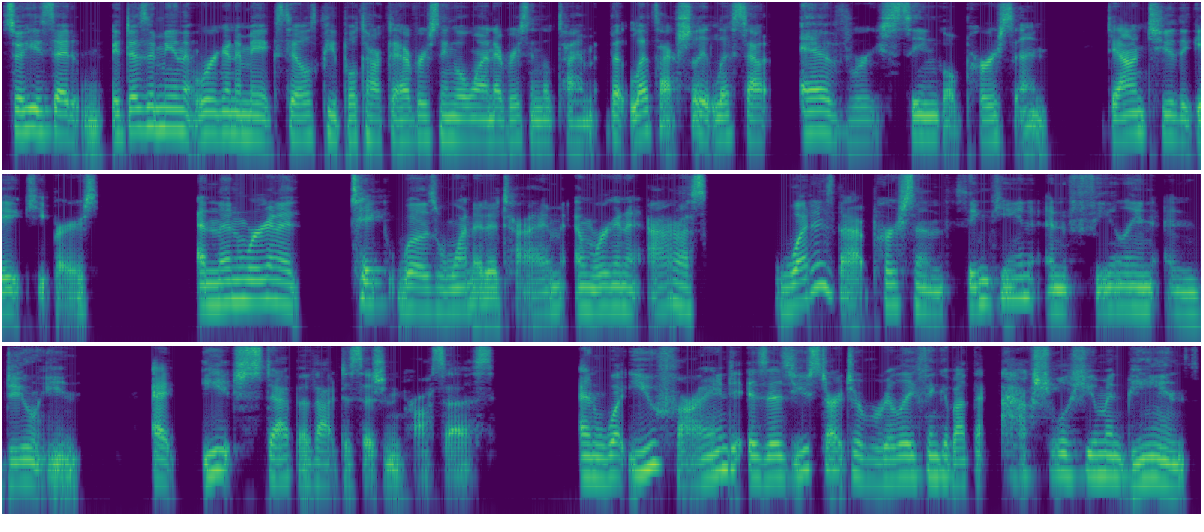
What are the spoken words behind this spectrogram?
So he said, mm, it doesn't mean that we're going to make salespeople talk to every single one every single time, but let's actually list out every single person down to the gatekeepers. And then we're going to take those one at a time and we're going to ask, what is that person thinking and feeling and doing at each step of that decision process? And what you find is as you start to really think about the actual human beings,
